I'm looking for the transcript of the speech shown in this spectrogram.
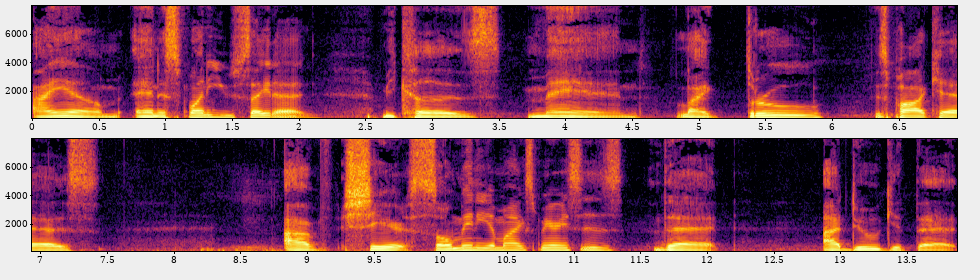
I am. And it's funny you say that because man like through this podcast i've shared so many of my experiences that i do get that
